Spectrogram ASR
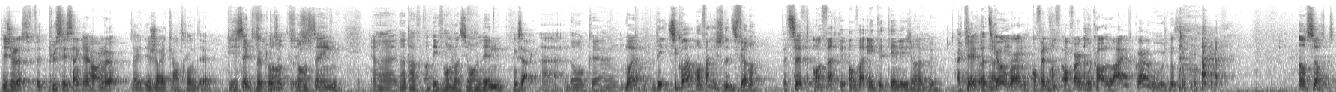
déjà là, si vous faites plus ces 5 erreurs-là, vous allez déjà être en train de... Puis c'est ça que tu, tu enseignes euh, dans, ta- dans tes formations en ligne. Exact. Euh, donc, euh, ouais. Puis tu sais quoi? On va faire quelque chose de différent. That's it. On va faire, on va entertain les gens un peu. OK, let's go, man. On fait, on fait un cold call live, quoi, ou... En sorte,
